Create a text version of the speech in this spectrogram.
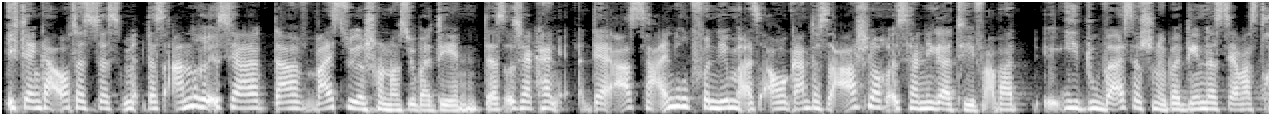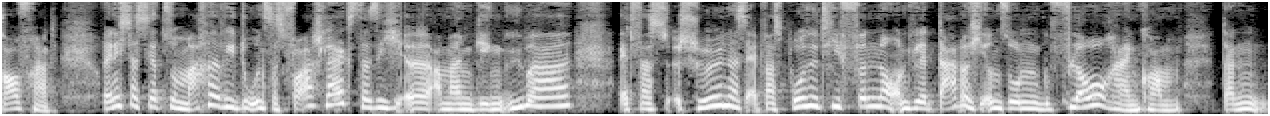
Ich denke auch, dass das, das andere ist ja, da weißt du ja schon was über den. Das ist ja kein, der erste Eindruck von dem als arrogantes Arschloch ist ja negativ, aber du weißt ja schon über den, dass der was drauf hat. Wenn ich das jetzt so mache, wie du uns das vorschlägst, dass ich äh, an meinem Gegenüber etwas Schönes, etwas positiv finde und wir dadurch in so einen Flow reinkommen, dann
